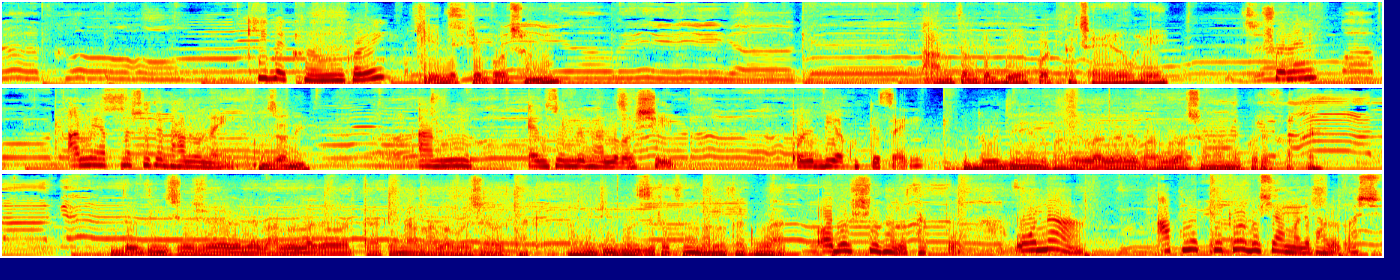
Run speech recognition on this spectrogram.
দেখুন করে? কি না? আমি তোমাকে বিয়ে করতে চাই রোহি। শোনেন আমি আপনার সাথে ভালো নাই। জানি। আমি একজনকে ভালোবাসি ওরে বিয়ে করতে চাই। দুই দিনের ভালো লাগারে ভালোবাসা মনে করে ফেলে দুই দিন শেষ হয়ে গেলে ভালো লাগা আর থাকে না ভালোবাসাও থাকে। আমি ডিভোর্স দিলে তুমি ভালো থাকব? অবশ্যই ভালো থাকব। ও না আপনার থেকেও বেশি আমারে ভালোবাসে।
